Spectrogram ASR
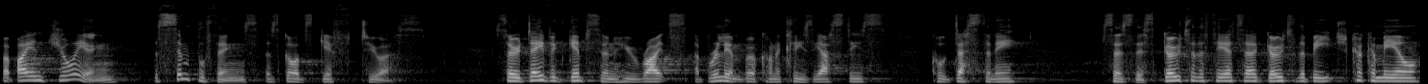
but by enjoying the simple things as God's gift to us. So, David Gibson, who writes a brilliant book on Ecclesiastes called Destiny, says this Go to the theater, go to the beach, cook a meal,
